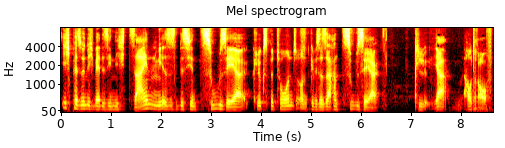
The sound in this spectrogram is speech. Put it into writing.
Ich persönlich werde sie nicht sein. Mir ist es ein bisschen zu sehr glücksbetont und gewisse Sachen zu sehr, ja, haut drauf.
